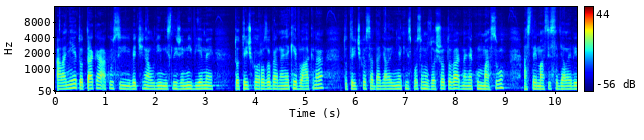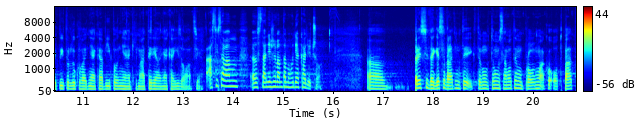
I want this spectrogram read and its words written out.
ale nie je to taká, akú si väčšina ľudí myslí, že my vieme to tričko rozobrať na nejaké vlákna, to tričko sa dá ďalej nejakým spôsobom zošrotovať na nejakú masu a z tej masy sa ďalej vie vyprodukovať nejaká výplň, nejaký materiál, nejaká izolácia. Asi sa vám e, stane, že vám tam hodia kadečo. A, presne tak, ja sa vrátim k tomu, tomu samotnému problému ako odpad,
